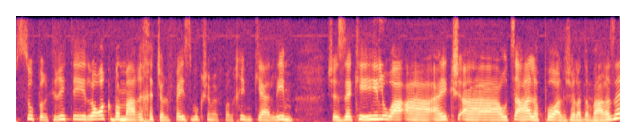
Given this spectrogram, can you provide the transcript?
סופר קריטי, לא רק במערכת של פייסבוק שמפלחים קהלים, שזה כאילו ההוצאה לפועל של הדבר הזה,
